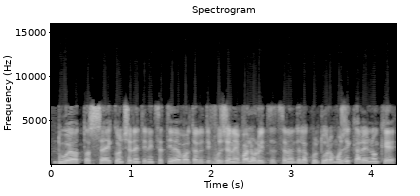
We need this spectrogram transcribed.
286 concernente iniziative volte alla diffusione e valorizzazione della cultura musicale nonché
